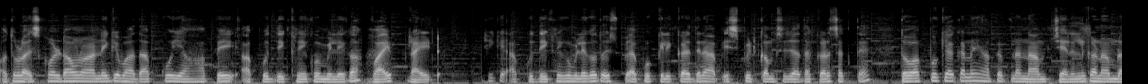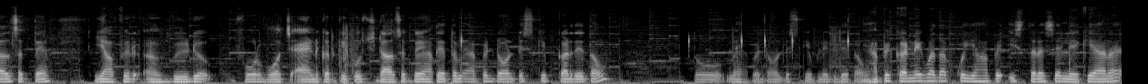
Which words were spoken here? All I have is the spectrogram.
और थोड़ा स्क्रॉल डाउन आने के बाद आपको यहाँ पे आपको देखने को मिलेगा वाइप राइट ठीक है? आपको देखने को मिलेगा तो इस पर आपको क्लिक कर देना। आप स्पीड कम से ज़्यादा कर सकते हैं। तो आपको क्या करना है? यहाँ पे अपना नाम चैनल का नाम डाल सकते हैं। या फिर वीडियो फॉर वॉच एंड करके कुछ डाल सकते हैं यहाँ पे तो मैं यहाँ पे डोंट स्किप कर देता हूँ तो मैं यहाँ पे डोंट स्किप लिख देता हूँ यहाँ पे करने के बाद आपको यहाँ पे इस तरह से लेके आना है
